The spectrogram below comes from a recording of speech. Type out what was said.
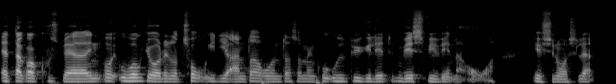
at der godt kunne være en uafgjort eller to i de andre runder, så man kunne udbygge lidt, hvis vi vinder over FC Nordsjælland.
